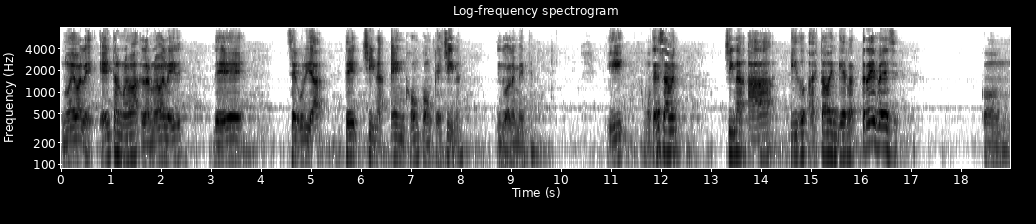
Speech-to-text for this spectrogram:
Nueva ley. Entra nueva, la nueva ley de seguridad de China en Hong Kong, que es China, indudablemente. Y como ustedes saben, China ha ido, ha estado en guerra tres veces con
